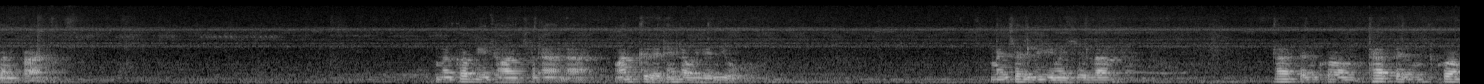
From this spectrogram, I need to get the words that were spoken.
กันไปมันก็มีทางชนะได้มันเกิดให้เราเห็นอยู่ ไม่ใช่รีไม่ใช่รับถ้าเป็นความถ้าเป็นความ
